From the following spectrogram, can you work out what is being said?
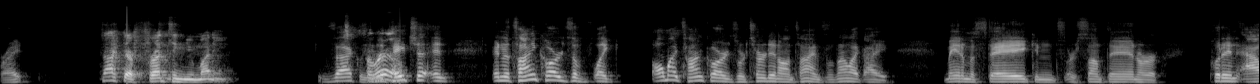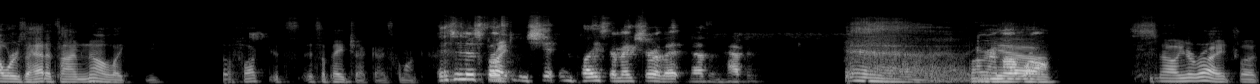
right? It's not like they're fronting you money. Exactly. For and the paycheck and and the time cards of like all my time cards were turned in on time. So it's not like I made a mistake and or something or put in hours ahead of time. No, like the fuck, it's it's a paycheck, guys. Come on. Isn't there supposed Right. to be shit in place to make sure that doesn't happen? Or am I Yeah. wrong? No, you're right, but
